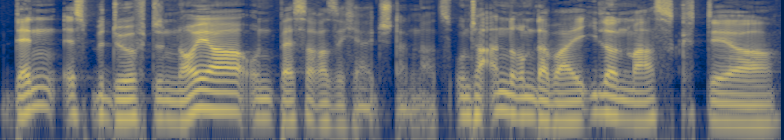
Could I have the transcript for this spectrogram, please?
denn es bedürfte neuer und besserer Sicherheitsstandards. Unter anderem dabei Elon Musk, der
